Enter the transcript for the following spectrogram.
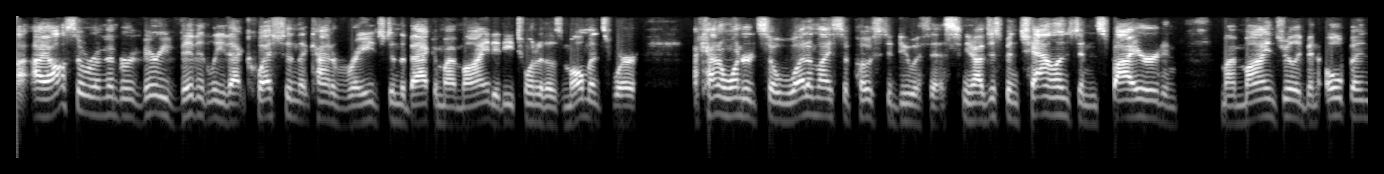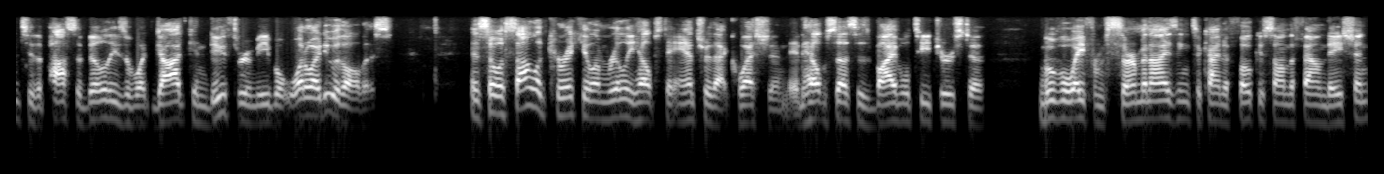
I also remember very vividly that question that kind of raged in the back of my mind at each one of those moments where I kind of wondered, so what am I supposed to do with this? You know, I've just been challenged and inspired, and my mind's really been open to the possibilities of what God can do through me, but what do I do with all this? And so a solid curriculum really helps to answer that question. It helps us as Bible teachers to move away from sermonizing to kind of focus on the foundation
